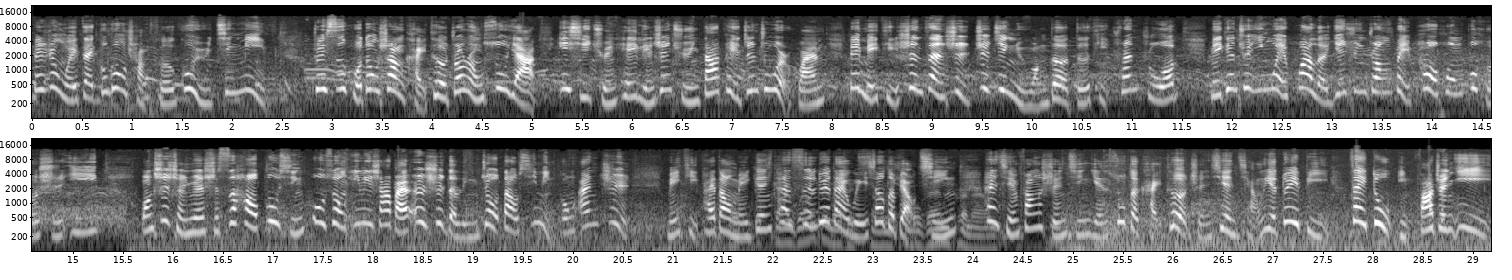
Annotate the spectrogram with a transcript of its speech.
被认为在公共场合过于亲密。追思活动上，凯特妆容素雅，一袭全黑连身裙搭配珍珠耳环，被媒体盛赞是致敬女王的得体穿着。梅根却因为化了烟熏妆被炮轰，不合时宜。王室成员十四号步行护送伊丽莎白二世的灵柩到西敏宫安置。媒体拍到梅根看似略带微笑的表情，和前方神情严肃的凯特呈现强烈对比，再度引发争议。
